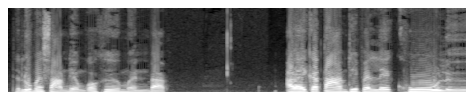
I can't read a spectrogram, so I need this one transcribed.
แต่รูปเป็นสามเหลี่ยมก็คือเหมือนแบบ อะไรก็ตามที่เป็นเลขคู่หรือ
